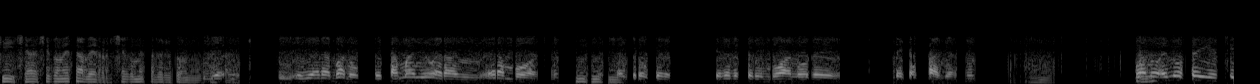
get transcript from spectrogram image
sí, sí, se comete a ver, se comete a ver todo. Era, bueno, de tamaño eran, eran boas. Yo creo que, debe ser un boano de, de castaña. ¿no? Uh -huh. Bueno, eh, no sé si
